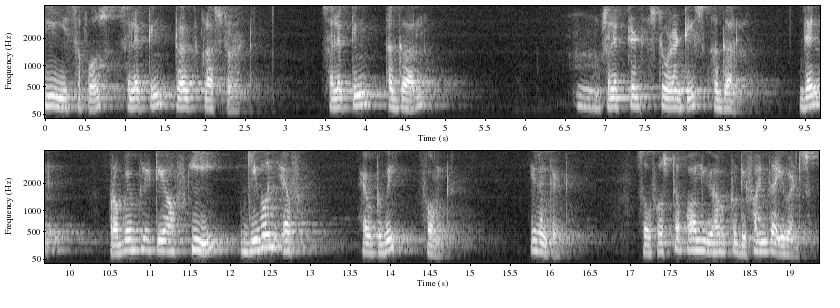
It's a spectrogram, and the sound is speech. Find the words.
E is suppose selecting 12th class student. Selecting a girl, um, selected student is a girl. Then probability of E given F have to be found, isn't it? So first of all you have to define the events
